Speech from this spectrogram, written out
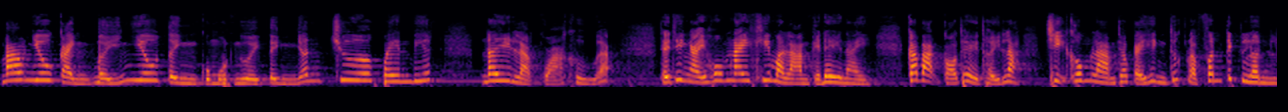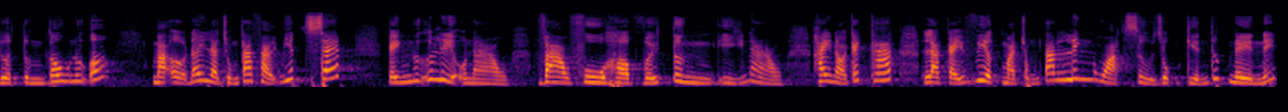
Bao nhiêu cảnh bấy nhiêu tình của một người tình nhân chưa quen biết. Đây là quá khứ ạ. Thế thì ngày hôm nay khi mà làm cái đề này, Các bạn có thể thấy là chị không làm theo cái hình thức là phân tích lần lượt từng câu nữa, Mà ở đây là chúng ta phải biết xếp cái ngữ liệu nào vào phù hợp với từng ý nào. Hay nói cách khác là cái việc mà chúng ta linh hoạt sử dụng kiến thức nền ấy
